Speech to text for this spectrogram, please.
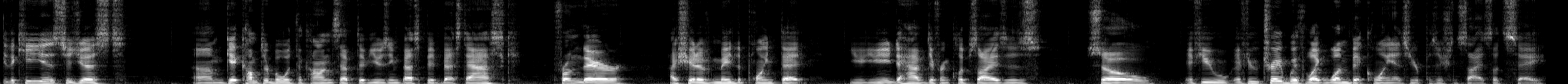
The key is to just um, get comfortable with the concept of using best bid, best ask. From there, I should have made the point that you, you need to have different clip sizes. So if you if you trade with like one Bitcoin as your position size, let's say,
